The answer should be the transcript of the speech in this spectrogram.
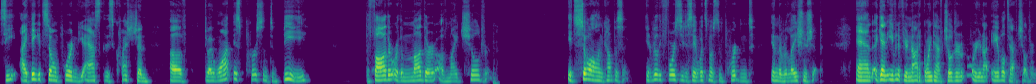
See, I think it's so important you ask this question of do I want this person to be the father or the mother of my children? It's so all encompassing. It really forces you to say what's most important in the relationship. And again, even if you're not going to have children or you're not able to have children,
